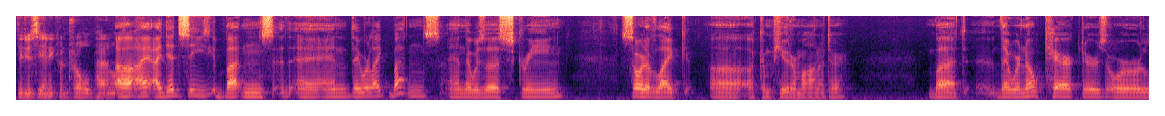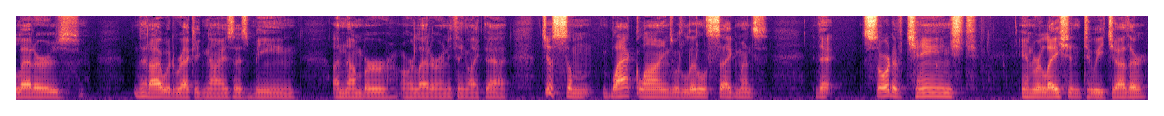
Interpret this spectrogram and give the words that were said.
did you see any control panels? Uh, I, I, did see buttons, and they were like buttons, and there was a screen, sort of like uh, a computer monitor, but there were no characters or letters that I would recognize as being a number or letter or anything like that just some black lines with little segments that sort of changed in relation to each other,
